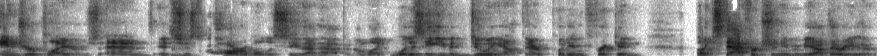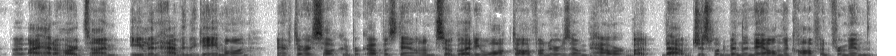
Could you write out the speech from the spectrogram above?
injure players, and it's Mhm. just horrible to see that happen. I'm like, what is he even doing out there? Put in freaking like Stafford shouldn't even be out there either. But I had a hard time even having the game on after I saw Cooper Kupp was down. I'm so glad he walked off under his own power, but that just would have been the nail in the coffin from him.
